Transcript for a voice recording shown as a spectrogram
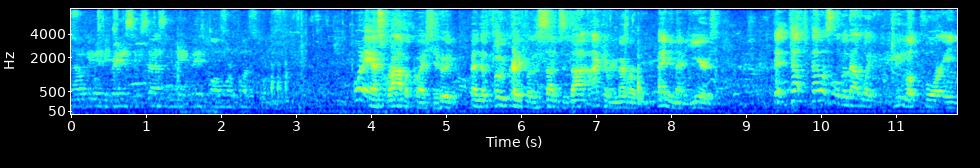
that will give me the greatest success and make baseball more fun for me. I want to ask Rob a question, who's been the food critic for the Sun since I, I can remember many, many years. Tell, tell us a little bit about what you look for in,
